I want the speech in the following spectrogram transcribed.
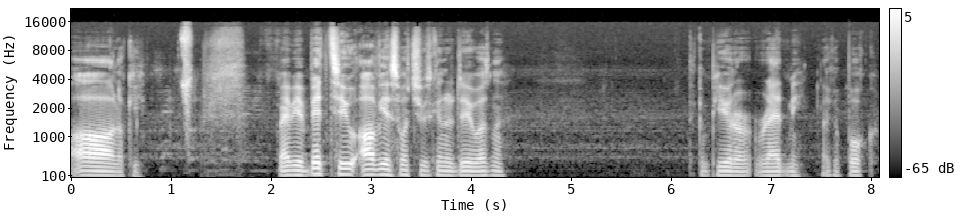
Oh, lucky. Maybe a bit too obvious what she was going to do, wasn't it? The computer read me like a book.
